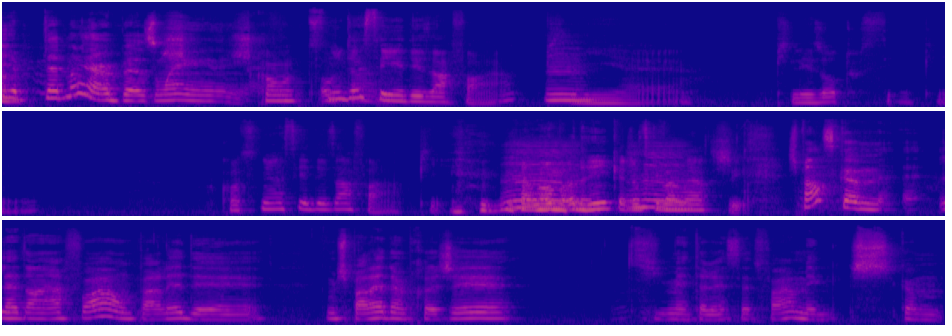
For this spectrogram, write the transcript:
il y a peut-être il y a un besoin. Je continue autant. d'essayer des affaires. Puis, Mm. euh, puis les autres aussi. Puis continuer à essayer des affaires. Puis, à un moment donné, quelque chose qui va Mhm. marcher. Je pense comme euh, la dernière fois, on parlait de. Comme je parlais d'un projet qui m'intéressait de faire, mais je- comme.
